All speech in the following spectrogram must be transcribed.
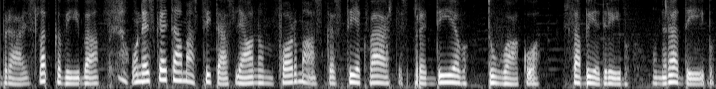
brāļa slepkavībā un neskaitāmās citās ļaunuma formās, kas tiek vērstas pret dievu, tuvāko sabiedrību un radību.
